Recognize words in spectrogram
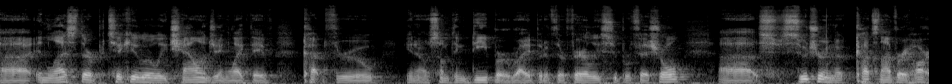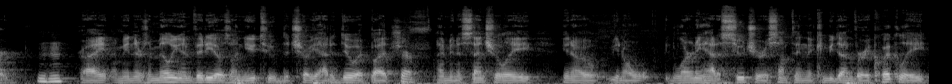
uh, unless they're particularly challenging like they've cut through you know something deeper right but if they're fairly superficial uh, suturing a cut's not very hard mm-hmm. right i mean there's a million videos on youtube that show you how to do it but Sure. I mean, essentially, you know, you know, learning how to suture is something that can be done very quickly.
